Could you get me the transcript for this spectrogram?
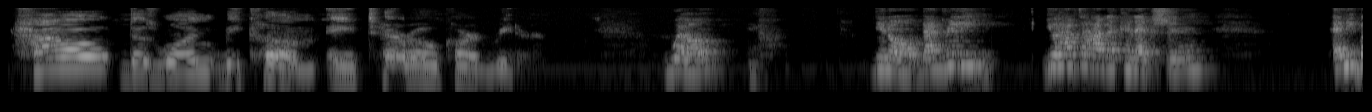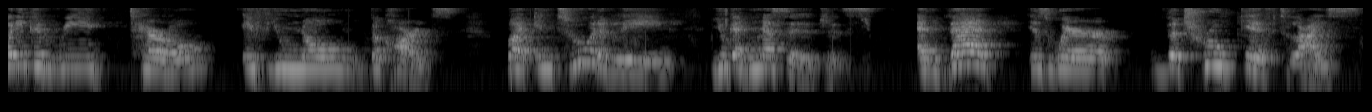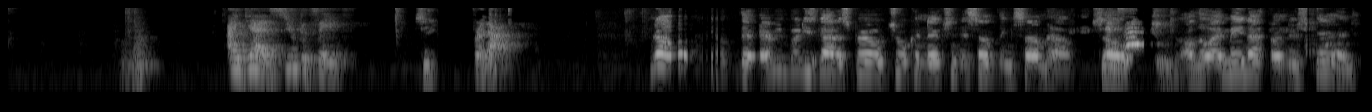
How does one become a tarot card reader? Well, you know, that really, you have to have that connection. Anybody could read tarot if you know the cards, but intuitively, you get messages. And that is where the true gift lies. I guess you could say See, for that. no, the- everybody's got a spiritual connection to something somehow. So, Exactly. although I may not understand,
